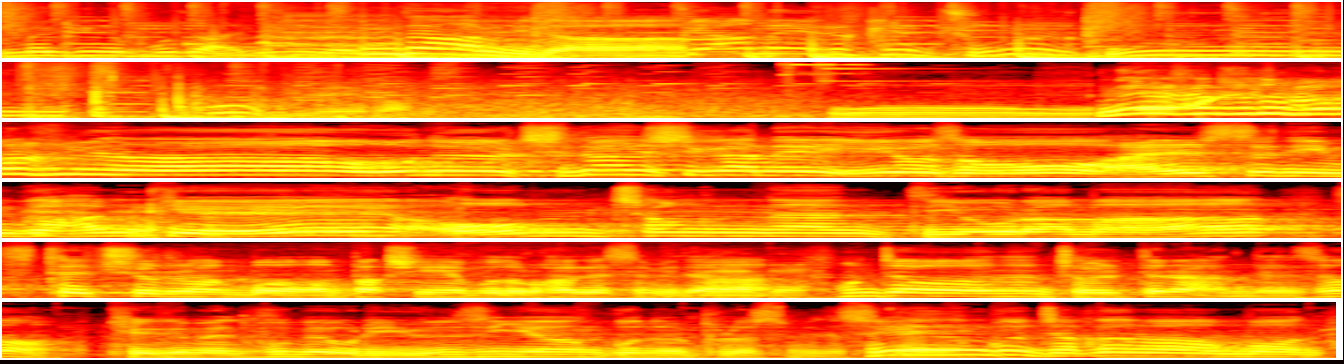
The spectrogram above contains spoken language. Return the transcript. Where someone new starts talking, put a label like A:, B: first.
A: 전매기는 보조 아닙니다. 상당합니다. 뺨에 이렇게 줄을 오. 오. 네, 선수들 반갑습니다. 오늘 지난 시간에 이어서 알스님과 함께 엄청난 디오라마 스태츄를 한번 언박싱 해보도록 하겠습니다.
B: 네네.
A: 혼자는 절대로 안 돼서 개그맨 후배 우리 윤승현 군을 불렀습니다. 승현 군 잠깐만 한번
